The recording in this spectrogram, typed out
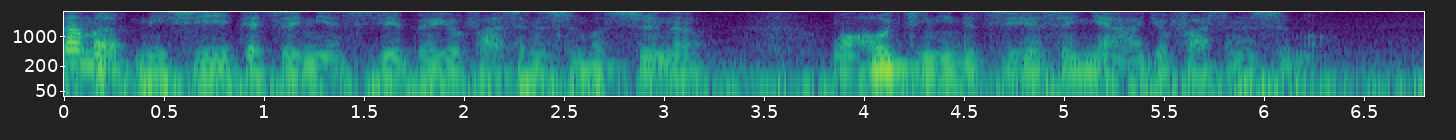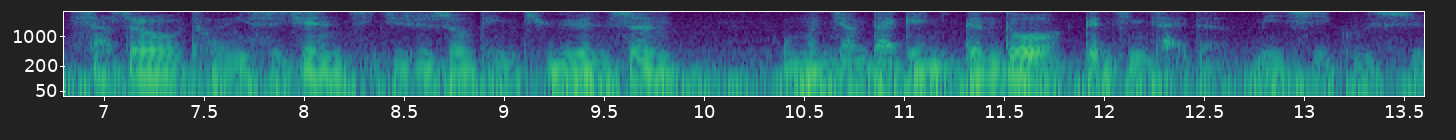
那么，梅西在这一年世界杯又发生了什么事呢？往后几年的职业生涯又发生了什么？下周同一时间，请继续收听《体育人生》，我们将带给你更多更精彩的梅西故事。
